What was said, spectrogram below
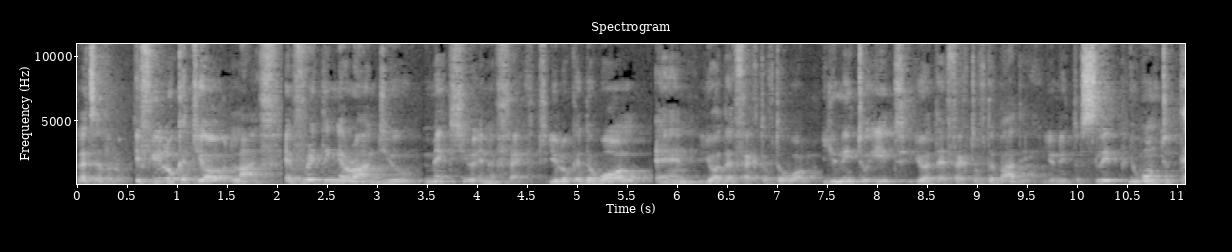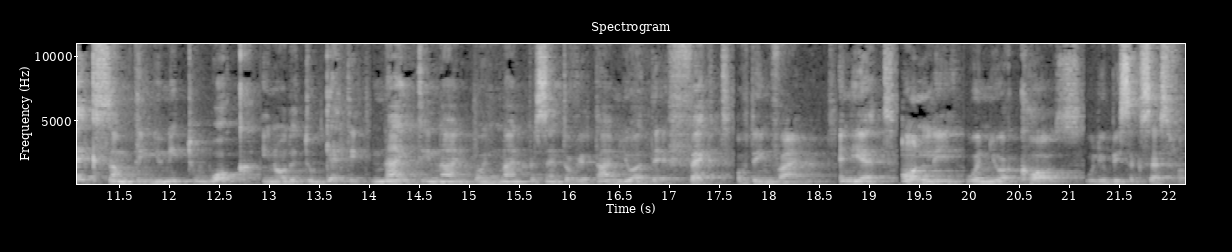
Let's have a look. If you look at your life, everything around you makes you an effect. You look at the wall and you are the effect of the wall. You need to eat, you are the effect of the body. You need to sleep, you want to take something, you need to walk in order to get it. 99.9% of your time, you are the effect of the environment. And yet, only when you are cause will you be successful.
